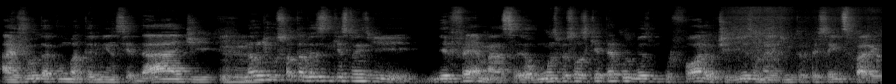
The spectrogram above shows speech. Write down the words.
ajuda a combater minha ansiedade. Uhum. Não digo só talvez em questões de, de fé, mas algumas pessoas que até por mesmo por fora utilizam né, de entorpecentes para que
